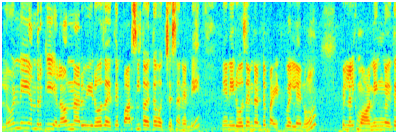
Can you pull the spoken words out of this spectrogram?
హలో అండి అందరికీ ఎలా ఉన్నారు? ఈరోజు అయితే పార్సిల్తో అయితే వచ్చేసానండి. నేను ఈరోజు ఏంటంటే బయటకు వెళ్ళాను. పిల్లలకి మార్నింగ్ అయితే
